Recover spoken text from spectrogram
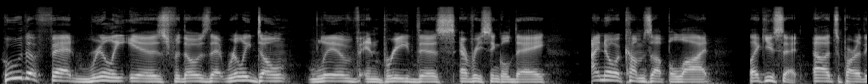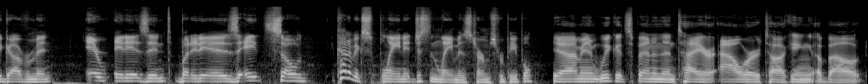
who the Fed really is for those that really don't live and breathe this every single day? I know it comes up a lot. Like you said, uh, it's a part of the government. It, it isn't, but it is. It's so kind of explain it just in layman's terms for people. Yeah, I mean, we could spend an entire hour talking about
